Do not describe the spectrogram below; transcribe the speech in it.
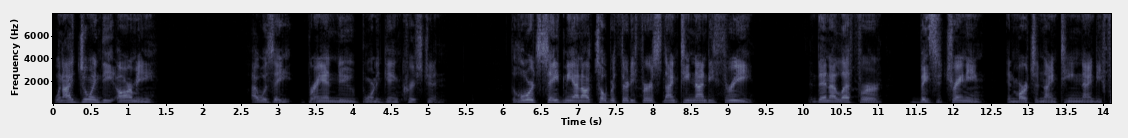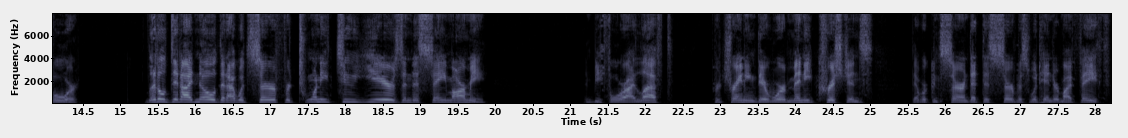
When I joined the Army, I was a brand new born again Christian. The Lord saved me on October 31st, 1993, and then I left for basic training in March of 1994. Little did I know that I would serve for 22 years in this same Army. And before I left for training, there were many Christians that were concerned that this service would hinder my faith.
